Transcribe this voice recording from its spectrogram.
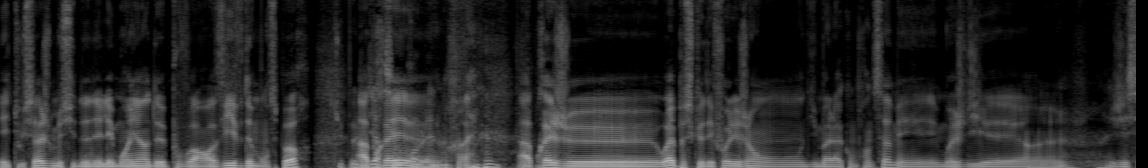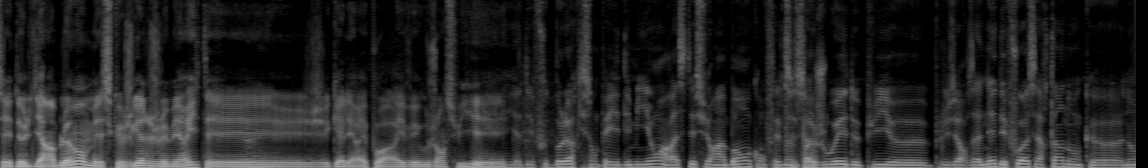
et tout ça, je me suis donné les moyens de pouvoir vivre de mon sport. Tu peux le après, dire. Euh, après, je, ouais, parce que des fois les gens ont du mal à comprendre ça, mais moi je dis, euh, j'essaie de le dire humblement, mais ce que je gagne, je le mérite et j'ai galéré pour arriver où j'en suis. Et il y a des footballeurs qui sont payés des millions à rester sur un banc, qu'on fait même pas jouer depuis euh, plusieurs années, des fois certains, donc non,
